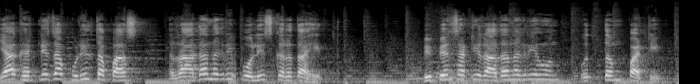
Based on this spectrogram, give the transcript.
या घटनेचा पुढील तपास राधानगरी पोलीस करत आहेत. बिपेनसाठी राधानगरीहून उत्तम पाटील.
